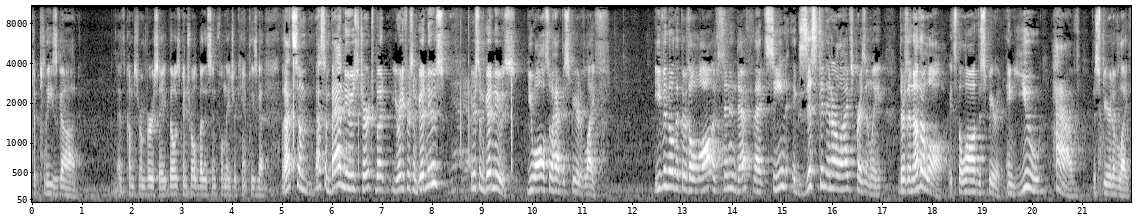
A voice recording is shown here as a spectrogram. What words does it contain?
to please God. That comes from verse 8. Those controlled by the sinful nature can't please God. That's some, that's some bad news, church, but you ready for some good news? Yeah. Here's some good news. You also have the spirit of life. Even though that there's a law of sin and death that's seen existent in our lives presently, there's another law. It's the law of the Spirit. And you have the Spirit of life.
